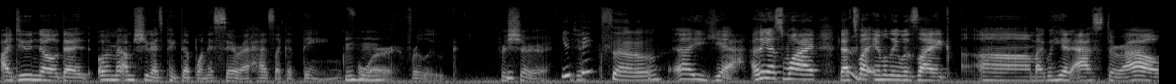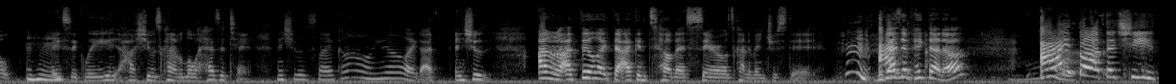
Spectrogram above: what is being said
I do know that. Oh, I'm sure you guys picked up on it. Sarah has like a thing for for Luke, for sure. you think so? Uh, yeah, I think that's why. That's why Emily was like, um, like when he had asked her out, basically, how she was kind of a little hesitant, and she was like, oh, you know, like, I, and she was, I don't know. I feel like that I can tell that Sarah was kind of interested. you guys didn't pick that up? I thought that she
